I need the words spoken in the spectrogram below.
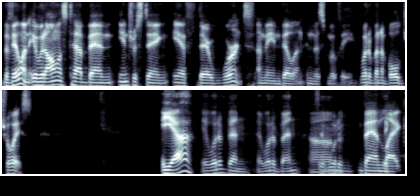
the villain. It would almost have been interesting if there weren't a main villain in this movie. Would have been a bold choice. Yeah, it would have been. It would have been. So it would have um, been the- like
